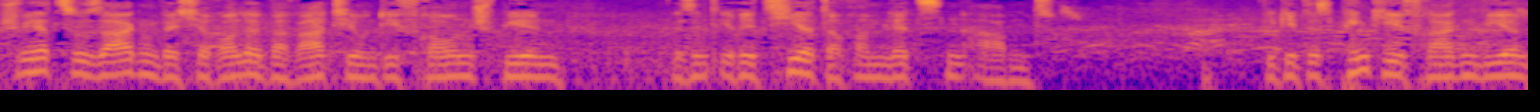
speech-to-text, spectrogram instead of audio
Schwer zu sagen, welche Rolle Barati und die Frauen spielen. Wir sind irritiert, auch am letzten Abend. Wie geht es Pinky, fragen wir.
